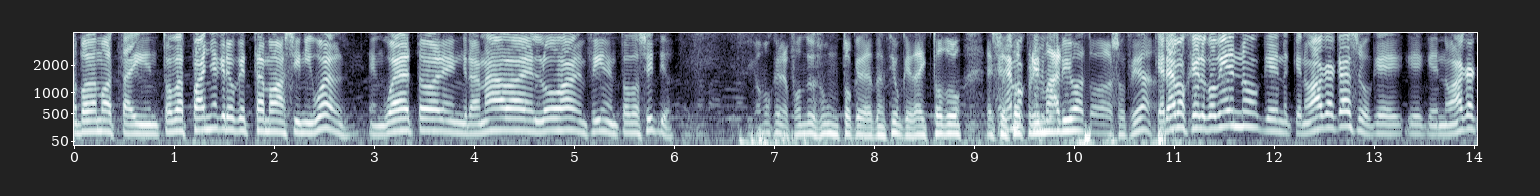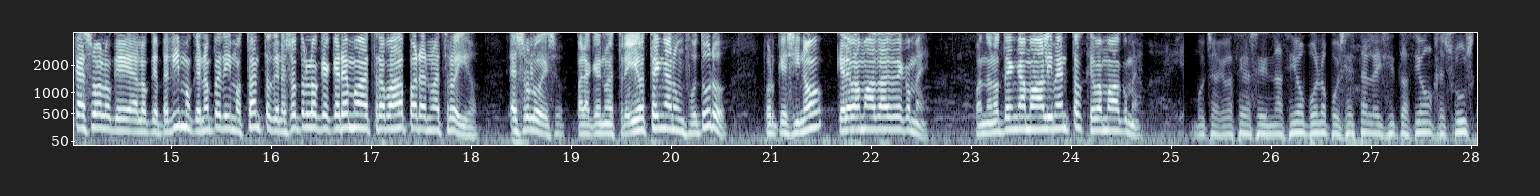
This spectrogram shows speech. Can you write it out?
No podemos estar ahí. En toda España creo que estamos así igual. En Huertos, en Granada, en Loja, en fin, en todos sitios. Digamos que en el fondo es un toque de atención que dais todo el sector el- primario a toda la sociedad. Queremos que el gobierno que, que nos haga caso, que, que- que nos haga caso a lo que a lo que pedimos, que no pedimos tanto, que nosotros lo que queremos es trabajar para nuestros hijos. Eso lo eso, para que nuestros hijos tengan un futuro. Porque si no, ¿qué le vamos a dar de comer? Cuando no tengamos alimentos, ¿qué vamos a comer? Muchas gracias, Ignacio. Bueno, pues esta es la situación, Jesús,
